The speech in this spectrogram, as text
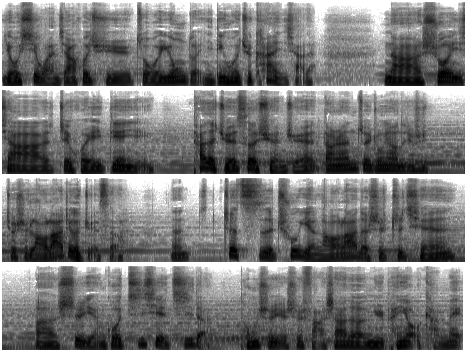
游戏玩家会去作为拥趸，一定会去看一下的。那说一下这回电影，他的角色选角，当然最重要的就是就是劳拉这个角色。那这次出演劳拉的是之前，呃饰演过机械姬的，同时也是法莎的女朋友坎妹。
